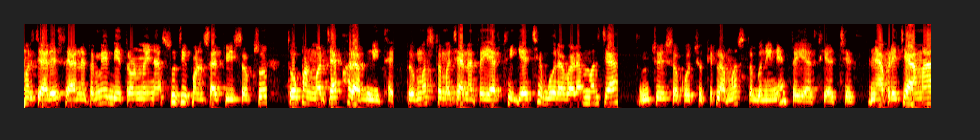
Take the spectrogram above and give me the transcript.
મરચા રહેશે અને તમે બે ત્રણ મહિના સુધી પણ સાચવી શકશો, તો પણ મરચા ખરાબ નહીં થાય. તો મસ્ત મજાના તૈયાર થઈ ગયા છે, બોરાવાળા મરચા. તમે જોઈ શકો છો કેટલા મસ્ત બનીને તૈયાર થયા છે. અને આપણે જે આમાં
